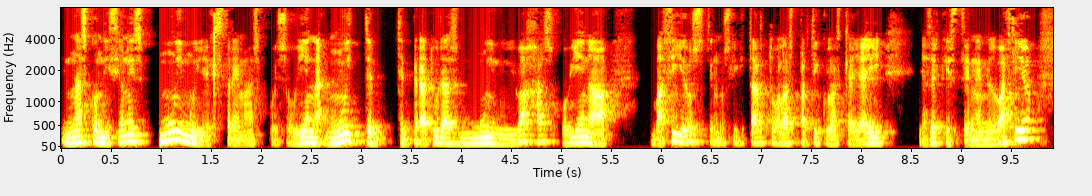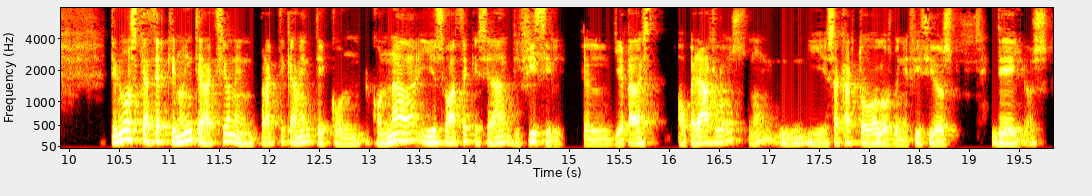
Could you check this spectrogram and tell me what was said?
en unas condiciones muy, muy extremas, pues o bien a muy temperaturas muy, muy bajas, o bien a vacíos, tenemos que quitar todas las partículas que hay ahí y hacer que estén en el vacío. Tenemos que hacer que no interaccionen prácticamente con, con nada y eso hace que sea difícil el llegar a operarlos ¿no? y sacar todos los beneficios de ellos.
